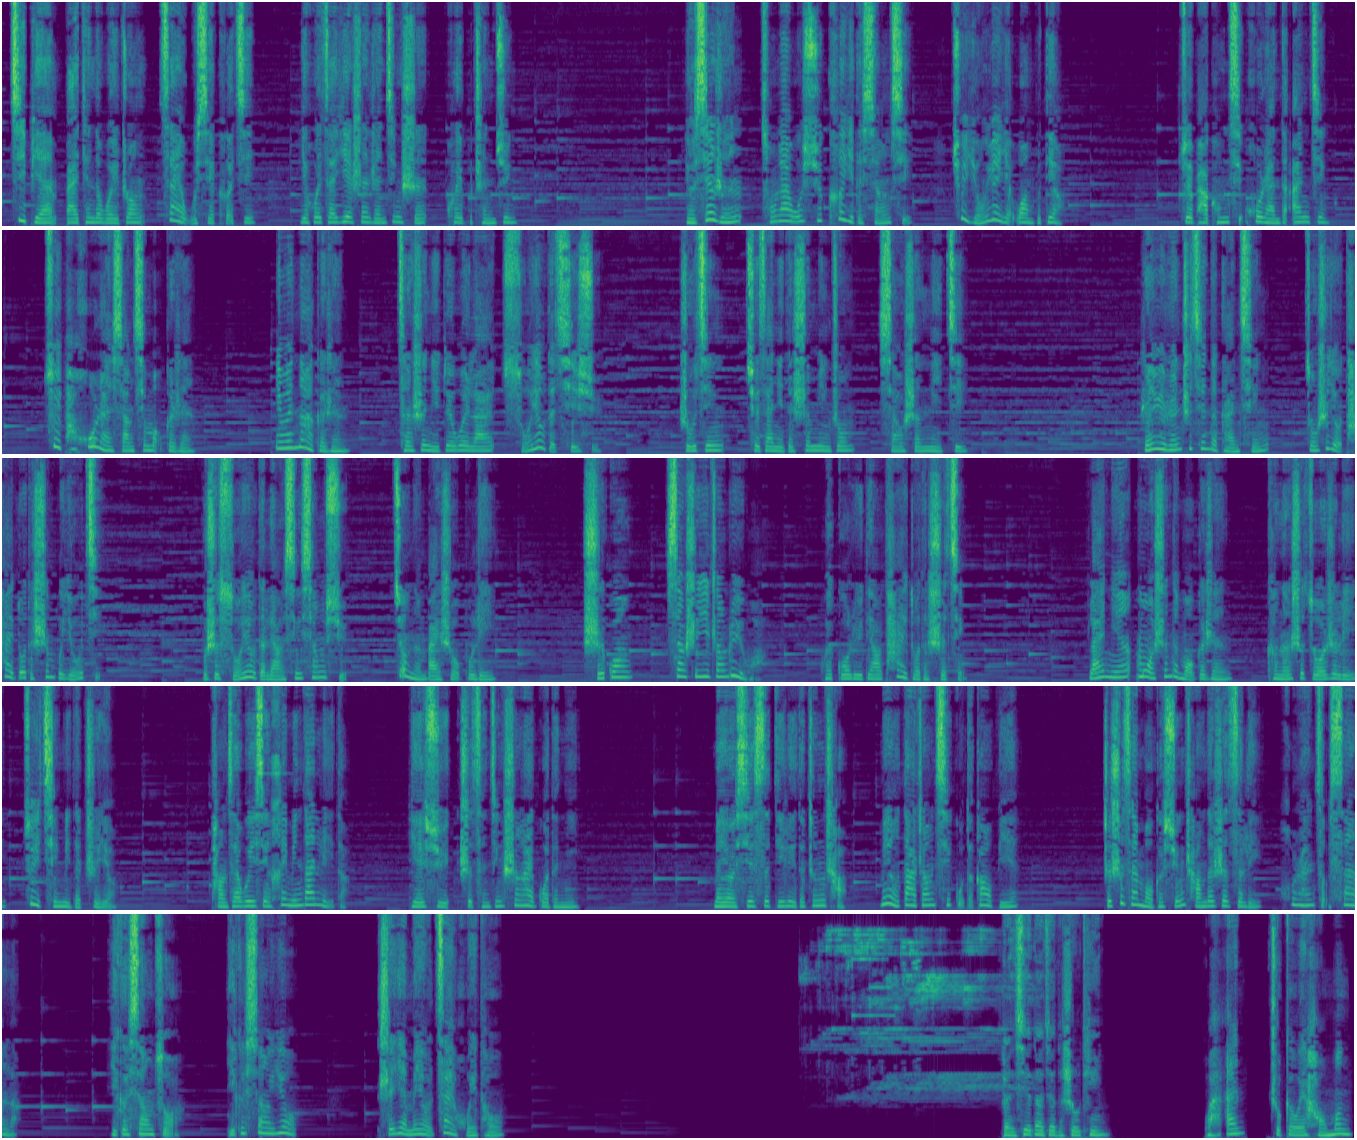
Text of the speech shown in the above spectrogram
即便白天的伪装再无懈可击。也会在夜深人静时溃不成军。有些人从来无需刻意的想起，却永远也忘不掉。最怕空气忽然的安静，最怕忽然想起某个人，因为那个人曾是你对未来所有的期许，如今却在你的生命中销声匿迹。人与人之间的感情。总是有太多的身不由己，不是所有的两心相许就能白首不离。时光像是一张滤网，会过滤掉太多的事情。来年陌生的某个人，可能是昨日里最亲密的挚友；躺在微信黑名单里的，也许是曾经深爱过的你。没有歇斯底里的争吵。没有大张旗鼓的告别，只是在某个寻常的日子里忽然走散了，一个向左，一个向右，谁也没有再回头。感谢大家的收听，晚安，祝各位好梦。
